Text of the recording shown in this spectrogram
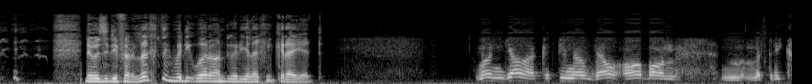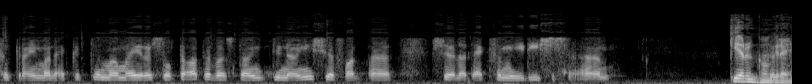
nou is dit die verligting wat die oorhand oor julle gekry het. Man ja, ek het nou wel Aban matriek gekry, maar ek het maar my resultate was dan toe nou nie so van uh so dat ek vir medies ehm uh, kering kon kry.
